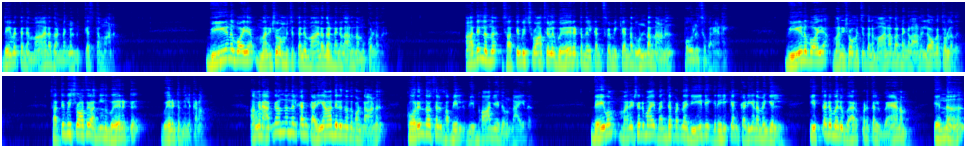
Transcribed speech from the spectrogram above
ദൈവത്തിന്റെ മാനദണ്ഡങ്ങൾ വ്യത്യസ്തമാണ്. വീണുപോയ മനുഷ്യവംശത്തിന്റെ മാനദണ്ഡങ്ങളാണ് നമുക്കുള്ളത്. അതിൽ നിന്ന് സത്യവിശ്വാസികൾ വേറിട്ട് നിൽക്കാൻ ശ്രമിക്കേണ്ടതുണ്ടെന്നാണ് പൗലൂസ് പറയണേ. വീണുപോയ മനുഷ്യോമച്ചത്തിന്റെ മാനദണ്ഡങ്ങളാണ് ലോകത്തുള്ളത്. സത്യവിശ്വാസികൾ അതിൽ നിന്ന് വേറിട്ട് വേറിട്ട് നിൽക്കണം. അങ്ങനെ അകന്നു നിൽക്കാൻ കഴിയാതിരുന്നത് കൊണ്ടാണ് കൊറിന്തോസൽ സഭയിൽ വിഭാഗീയത ഉണ്ടായത്. ദൈവം മനുഷ്യരുമായി ബന്ധപ്പെടുന്ന രീതി ഗ്രഹിക്കാൻ കഴിയണമെങ്കിൽ ഇത്തരമൊരു വേർപ്പെടുത്തൽ വേണം എന്ന്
